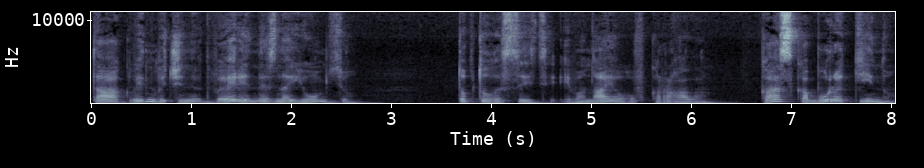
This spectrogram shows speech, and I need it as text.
Так, він відчинив двері незнайомцю, тобто лисиці, і вона його вкрала. Казка Буратіно.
